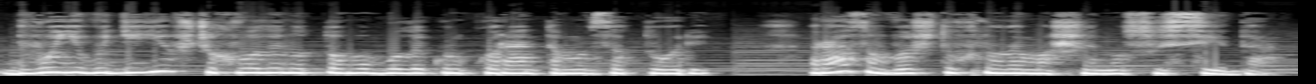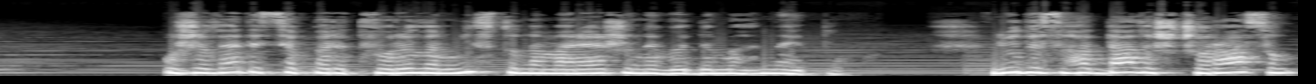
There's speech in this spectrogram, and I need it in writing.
Двоє водіїв, що хвилину тому були конкурентами в заторі, разом виштовхнули машину сусіда. Ожеледиця перетворила місто на мережу невидимих ниток. Люди згадали, що разом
